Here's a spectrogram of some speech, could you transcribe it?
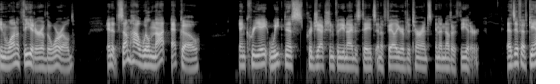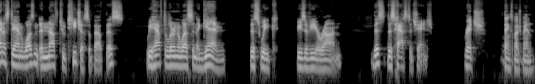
in one theater of the world, and it somehow will not echo and create weakness projection for the United States and a failure of deterrence in another theater as if Afghanistan wasn't enough to teach us about this, we have to learn the lesson again this week vis-a-vis Iran. This this has to change. Rich, thanks much, man.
